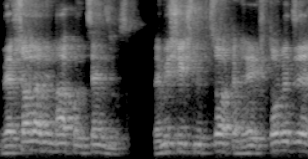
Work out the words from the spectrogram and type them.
ואפשר להבין מה הקונצנזוס. ומי שאיש מקצוע כנראה יכתוב את זה.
